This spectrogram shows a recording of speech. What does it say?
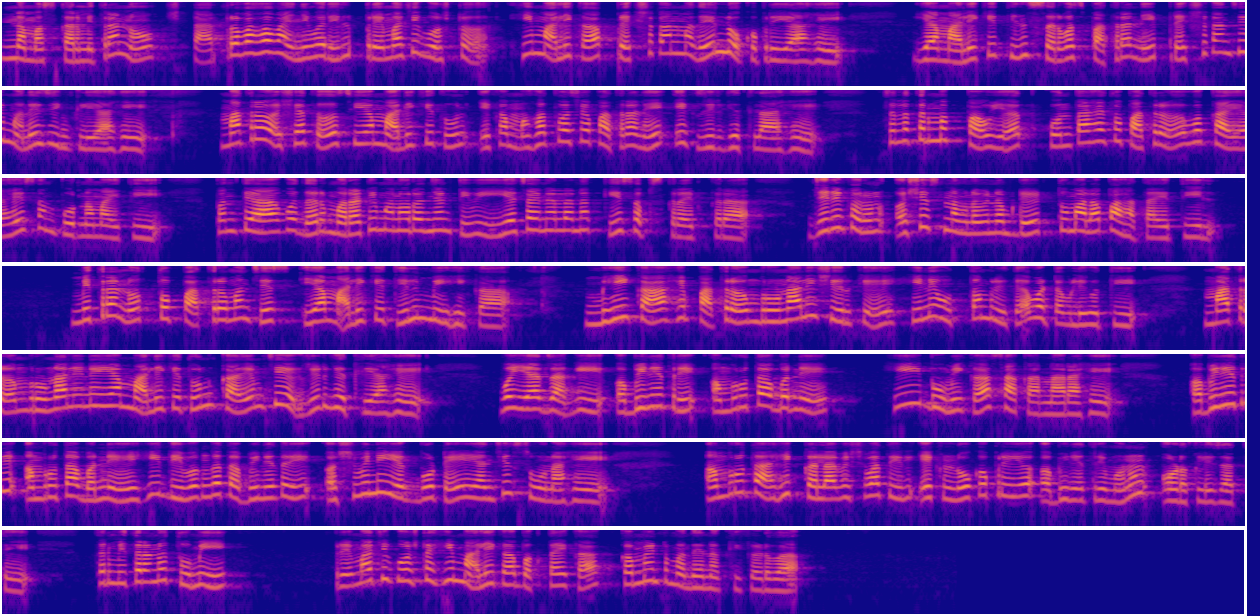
नमस्कार मित्रांनो स्टार प्रवाह वाहिनीवरील प्रेमाची गोष्ट ही मालिका प्रेक्षकांमध्ये लोकप्रिय आहे. या मालिकेतील सर्वच पात्रांनी प्रेक्षकांची मने जिंकली आहे. मात्र अशातच या मालिकेतून एका महत्त्वाच्या पात्राने एक्झिट घेतला आहे. चला तर मग पाहूयात कोणता आहे तो पात्र व काय आहे संपूर्ण माहिती. पण त्या अगोदर मराठी मनोरंजन टी व्ही या चॅनलला नक्की सबस्क्राईब करा. जेणेकरून असेच नवनवीन अपडेट तुम्हाला पाहता येतील. मित्रांनो तो पात्र म्हणजेच या मालिकेतील मिहिका. मिहिका हे पात्र मृणाली शिर्के हिने उत्तमरित्या वटवली होती. मात्र मृणालीने या मालिकेतून कायमची एक्झिट घेतली आहे व या जागी अभिनेत्री अमृता बने ही भूमिका साकारणार आहे. अभिनेत्री अमृता बने ही दिवंगत अभिनेत्री अश्विनी एकबोटे यांची सून आहे. अमृता ही कलाविश्वातील एक लोकप्रिय अभिनेत्री म्हणून ओळखली जाते. तर मित्रांनो तुम्ही प्रेमाची गोष्ट ही मालिका बघताय का? कमेंटमध्ये नक्की कळवा.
